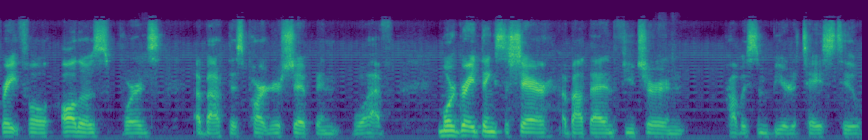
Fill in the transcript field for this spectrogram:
grateful, all those words about this partnership. And we'll have more great things to share about that in the future and probably some beer to taste too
